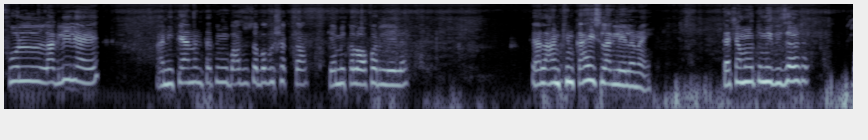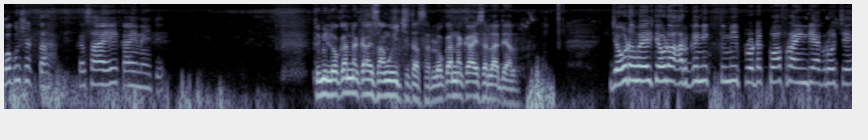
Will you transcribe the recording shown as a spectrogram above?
फूल लागलेले आहेत. आणि त्यानंतर तुम्ही बाजूचं बघू शकता केमिकल वापरलेलं. त्याला आणखीन काहीच लागलेलं नाही. त्याच्यामुळे तुम्ही रिझल्ट बघू शकता कसा आहे काय नाही ते. तुम्ही लोकांना काय सांगू इच्छिता सर? लोकांना काय सल्ला द्याल? जेवढं होईल तेवढं ऑर्गॅनिक तुम्ही प्रोडक्ट वापरा इंडिया ग्रोचे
